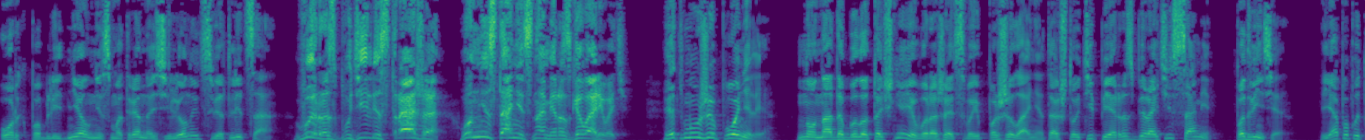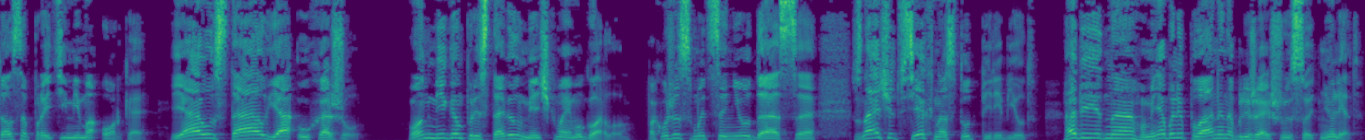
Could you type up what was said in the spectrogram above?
Орк побледнел, несмотря на зеленый цвет лица. «Вы разбудили стража? Он не станет с нами разговаривать!» Это мы уже поняли. Но надо было точнее выражать свои пожелания, так что теперь разбирайтесь сами. Подвинься. Я попытался пройти мимо орка. Я устал, я ухожу. Он мигом приставил меч к моему горлу. Похоже, смыться не удастся. Значит, всех нас тут перебьют. Обидно, у меня были планы на ближайшую сотню лет.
